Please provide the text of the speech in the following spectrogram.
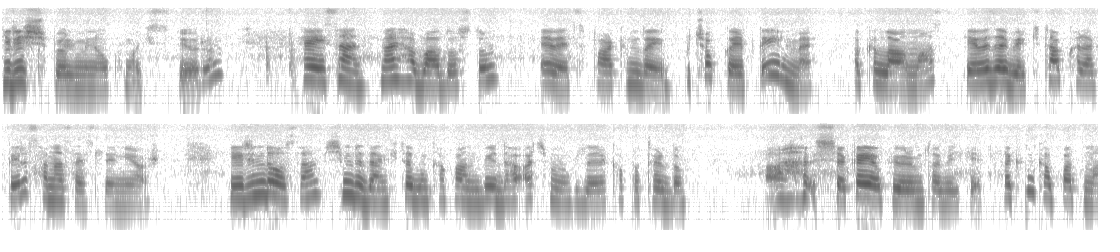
Giriş bölümünü okumak istiyorum. Hey sen, merhaba dostum. Evet, farkındayım. Bu çok garip değil mi? Akıl almaz, geveze bir kitap karakteri sana sesleniyor. Yerinde olsam şimdiden kitabın kapağını bir daha açmamak üzere kapatırdım. Şaka yapıyorum tabii ki. Sakın kapatma.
